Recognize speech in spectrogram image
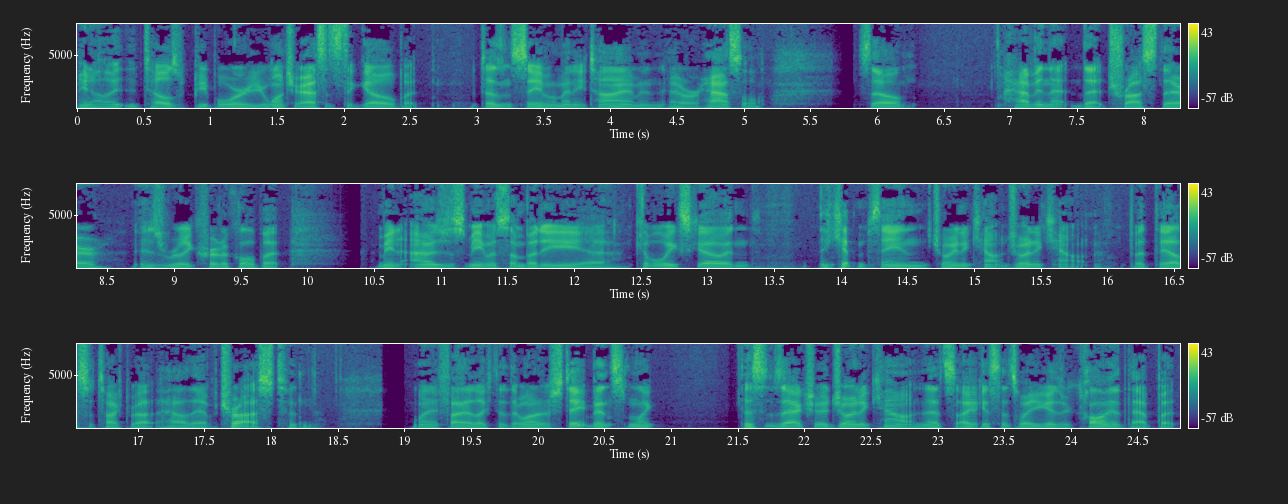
you know it, it tells people where you want your assets to go, but it doesn't save them any time and or hassle. So having that that trust there is really critical. But I mean, I was just meeting with somebody uh, a couple weeks ago, and they kept saying joint account, joint account, but they also talked about how they have a trust. And when I finally looked at their, one of their statements, I'm like, this is actually a joint account. And that's I guess that's why you guys are calling it that. But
